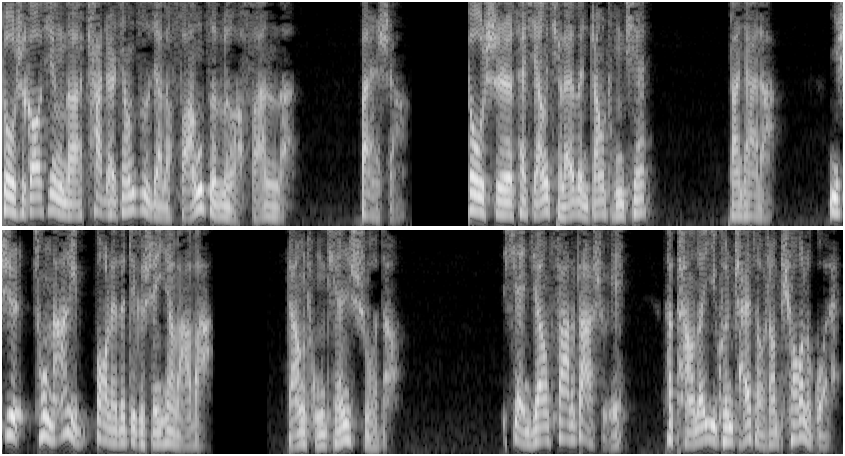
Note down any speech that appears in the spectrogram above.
斗士高兴的差点将自家的房子乐翻了。半晌，斗士才想起来问张重天：“当家的，你是从哪里抱来的这个神仙娃娃？”张重天说道：“县江发了大水，他躺在一捆柴草上飘了过来，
